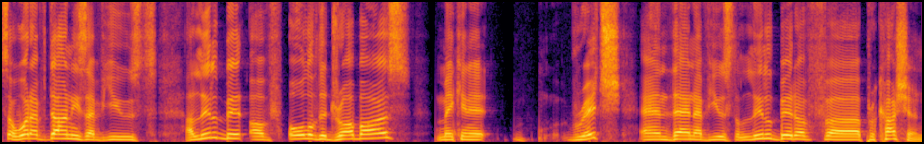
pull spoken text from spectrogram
So what I've done is I've used a little bit of all of the drawbars, making it rich, and then I've used a little bit of uh, percussion.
